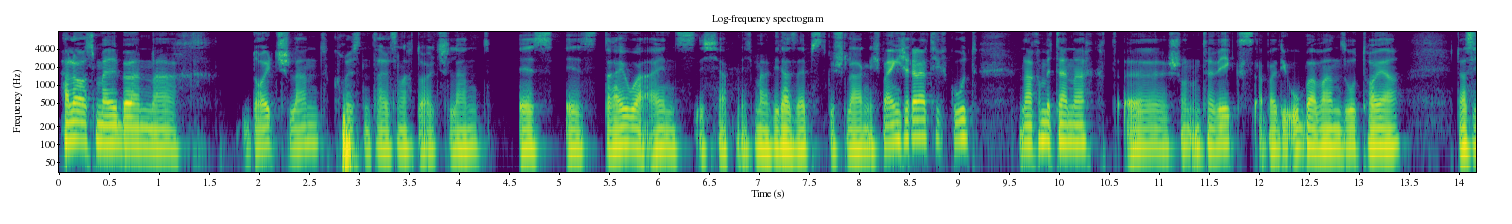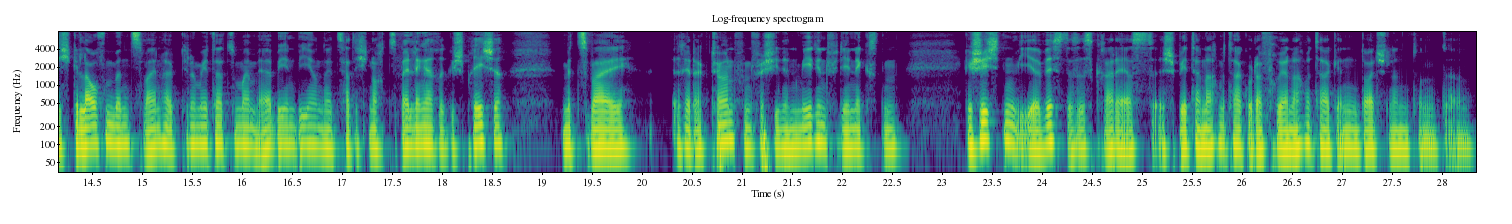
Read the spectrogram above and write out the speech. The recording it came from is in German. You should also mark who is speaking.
Speaker 1: Hallo aus Melbourne nach Deutschland, größtenteils nach Deutschland. Es ist 3.01 Uhr. Ich habe mich mal wieder selbst geschlagen. Ich war eigentlich relativ gut nach Mitternacht äh, schon unterwegs, aber die Uber waren so teuer, dass ich gelaufen bin, zweieinhalb Kilometer zu meinem Airbnb und jetzt hatte ich noch zwei längere Gespräche mit zwei Redakteuren von verschiedenen Medien für die nächsten Geschichten. Wie ihr wisst, es ist gerade erst später Nachmittag oder früher Nachmittag in Deutschland und ähm,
